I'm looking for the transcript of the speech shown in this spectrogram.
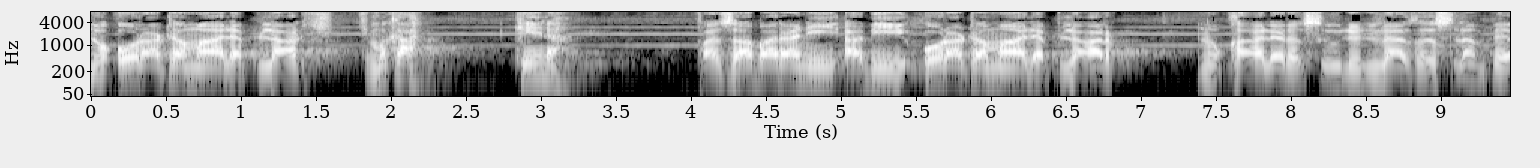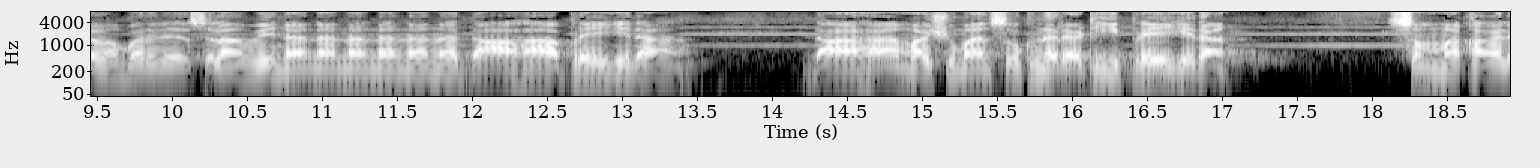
نو وراټه ما له پلار چې مکه کینه فزبرني ابي وراټه ما له پلار نو قال رسول الله صلی الله علیه وسلم پیغمبر علیه السلام وی نه نه نه نه نه دعها پرېږې ده داها ماشومان څوک نه رټي پرېږې ده ثم قال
